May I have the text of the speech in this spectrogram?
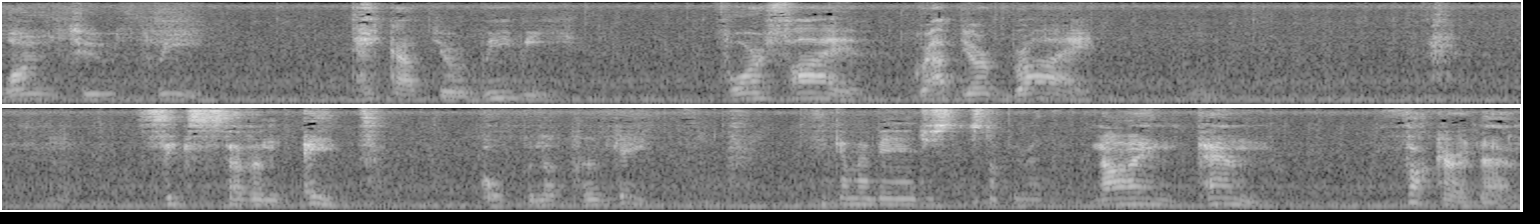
One, two, three. Take out your wee wee. Four, five. Grab your bride. Six, seven, eight. Open up her gate. I think I maybe just stop you right there. Nine, ten. Fuck her then.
